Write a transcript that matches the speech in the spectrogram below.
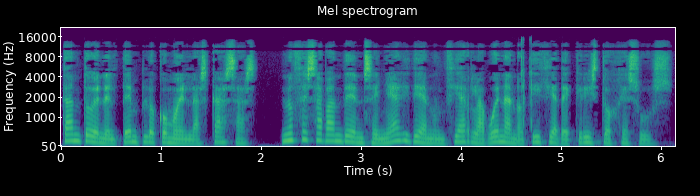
tanto en el templo como en las casas, no cesaban de enseñar y de anunciar la buena noticia de Cristo Jesús.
